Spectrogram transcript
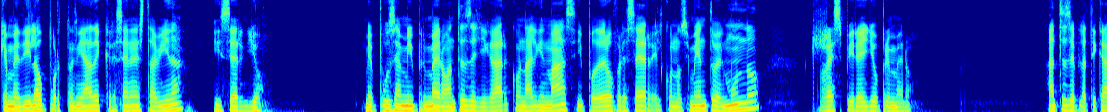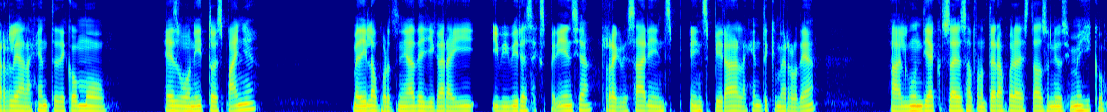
que me di la oportunidad de crecer en esta vida y ser yo. Me puse a mí primero antes de llegar con alguien más y poder ofrecer el conocimiento del mundo respiré yo primero. Antes de platicarle a la gente de cómo es bonito España, me di la oportunidad de llegar ahí y vivir esa experiencia, regresar e inspirar a la gente que me rodea a algún día cruzar esa frontera fuera de Estados Unidos y México.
